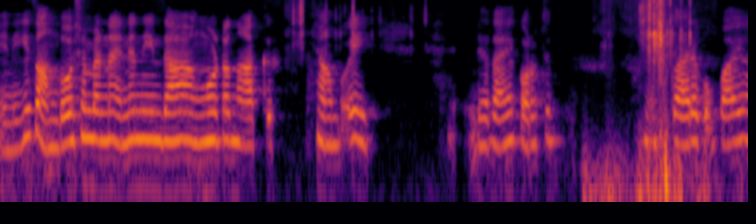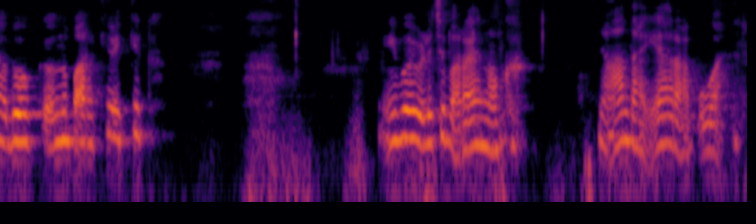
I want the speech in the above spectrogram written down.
എനിക്ക് സന്തോഷം പെണ്ണ എന്നെ നീന്താ അങ്ങോട്ടൊന്നാക്ക് ഞാൻ പോയി. എന്റെതായ കുറച്ച് നിസ്കാര കുപ്പായം അതും ഒക്കെ ഒന്ന് പറക്കി വെക്കട്ടെ. നീ പോയി വിളിച്ച് പറയാൻ നോക്ക്. ഞാൻ തയ്യാറാ പോവാൻ.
